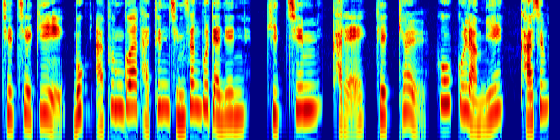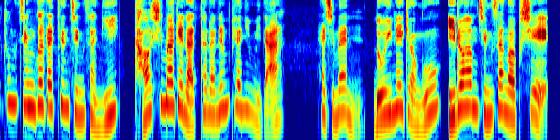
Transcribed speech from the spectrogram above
재채기, 목 아픔과 같은 증상보다는 기침, 가래, 객혈, 호흡곤란 및 가슴 통증과 같은 증상이 더 심하게 나타나는 편입니다. 하지만 노인의 경우 이러한 증상 없이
